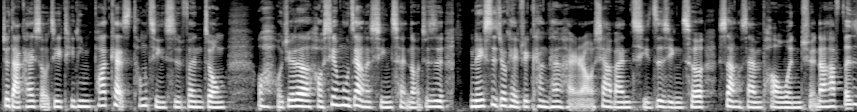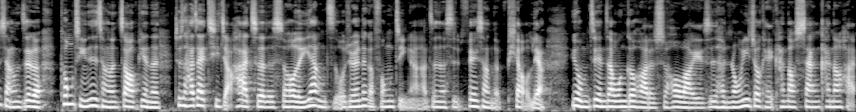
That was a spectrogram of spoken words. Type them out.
就打开手机听听 Podcast，通勤十分钟。哇，我觉得好羡慕这样的行程哦，就是没事就可以去看看海，然后下班骑自行车上山泡温泉。那他分享的这个通勤日常的照片呢，就是他在骑脚踏车的时候的样子。我觉得那个风景啊，真的是非常的漂亮。因为我们之前在温哥华的时候啊，也是很容易就可以看到山、看到海。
